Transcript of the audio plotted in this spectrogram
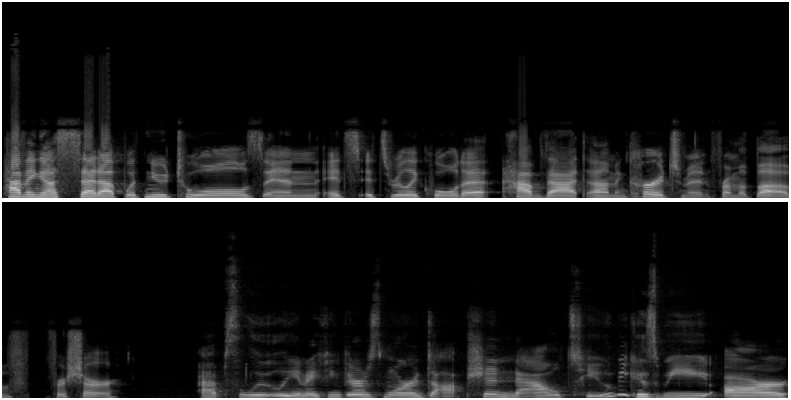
having us set up with new tools. And it's it's really cool to have that um, encouragement from above for sure. Absolutely. And I think there's more adoption now too, because we are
